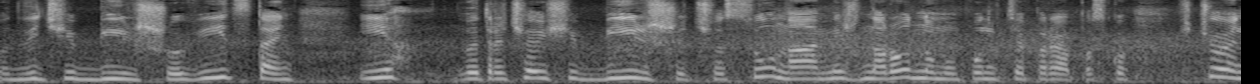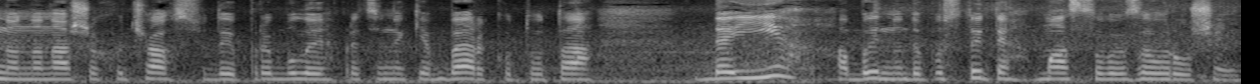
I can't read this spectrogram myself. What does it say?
вдвічі більшу відстань і витрачаючи більше часу на міжнародному пункті перепуску. Щойно на наших очах сюди прибули працівники Беркуту та ДАІ, аби не допустити масових заворушень.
